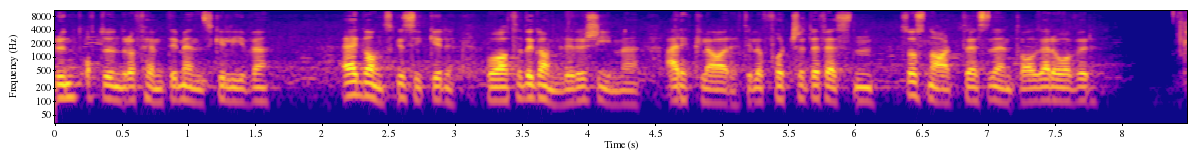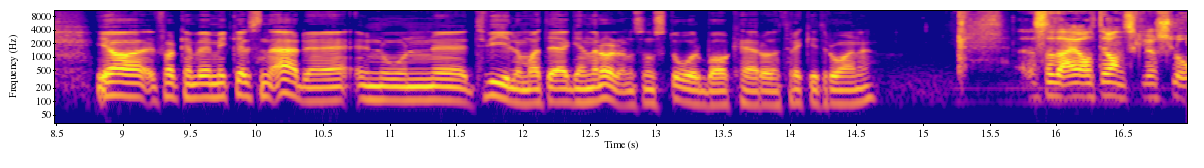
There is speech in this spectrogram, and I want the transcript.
rundt 850 mennesker livet, er ganske sikker på at det gamle regimet er klar til å fortsette festen så snart presidentvalget er over. Ja, Falkenberg Mikkelsen, er det noen eh, tvil om at det er generalene som står bak her og trekker trådene? Så Det er jo alltid vanskelig å slå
